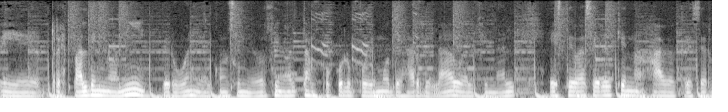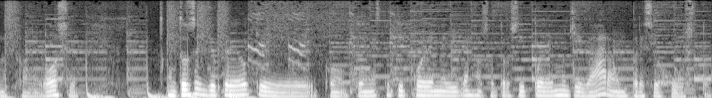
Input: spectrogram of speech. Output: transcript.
eh, respalden a mí, pero bueno, y al consumidor final tampoco lo podemos dejar de lado, al final este va a ser el que nos haga crecer nuestro negocio. Entonces yo creo que con, con este tipo de medidas nosotros sí podemos llegar a un precio justo,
